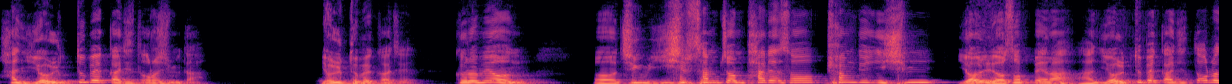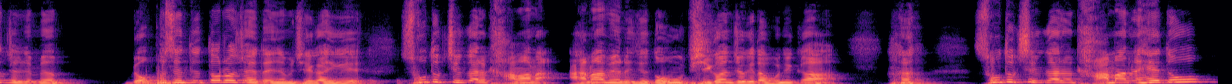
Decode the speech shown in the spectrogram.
한 12배까지 떨어집니다. 12배까지. 그러면, 어, 지금 23.8에서 평균이 10, 16배나 한 12배까지 떨어지려면 몇 퍼센트 떨어져야 되냐면 제가 이게 소득 증가를 감안 안 하면 이제 너무 비관적이다 보니까 소득 증가를 감안을 해도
